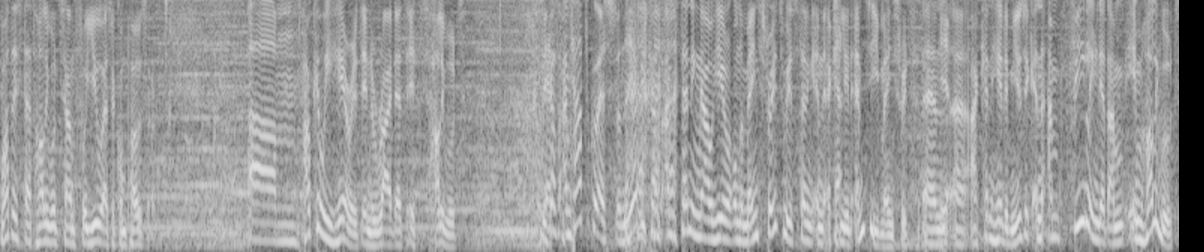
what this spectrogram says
What is that Hollywood sound for you as a composer? Um, How can we hear it in the ride that it's Hollywood? That's a tough question. yeah, because I'm standing now here on the main street. We're standing in actually an empty main street, and Yeah. uh, I can hear the music, and I'm feeling that I'm in Hollywood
